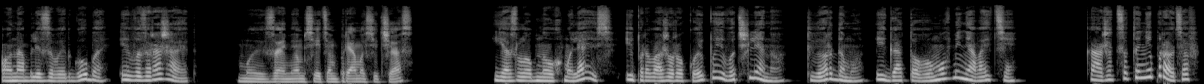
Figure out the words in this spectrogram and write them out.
Он облизывает губы и возражает. «Мы займемся этим прямо сейчас?» Я злобно ухмыляюсь и провожу рукой по его члену, твердому и готовому в меня войти. «Кажется, ты не против».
